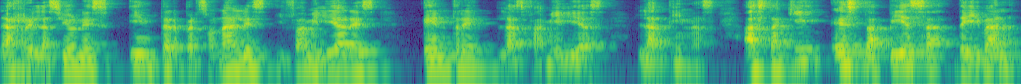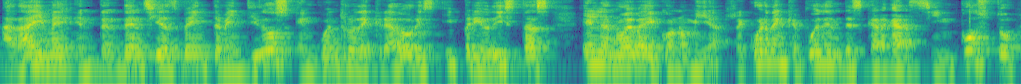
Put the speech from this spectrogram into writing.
las relaciones interpersonales y familiares entre las familias latinas. Hasta aquí esta pieza de Iván Adaime en Tendencias 2022, encuentro de creadores y periodistas en la nueva economía. Recuerden que pueden descargar sin costo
